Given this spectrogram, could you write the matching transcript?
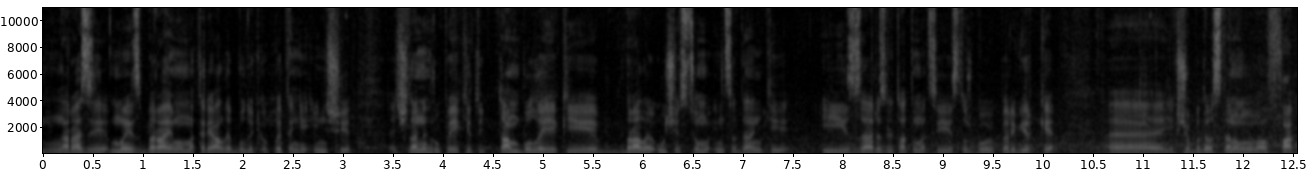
Наразі ми збираємо матеріали, будуть опитані інші члени групи, які там були, які брали участь в цьому інциденті. І за результатами цієї службової перевірки Якщо буде встановлено факт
